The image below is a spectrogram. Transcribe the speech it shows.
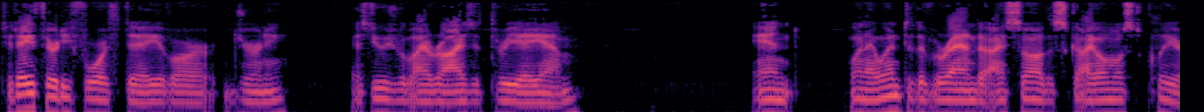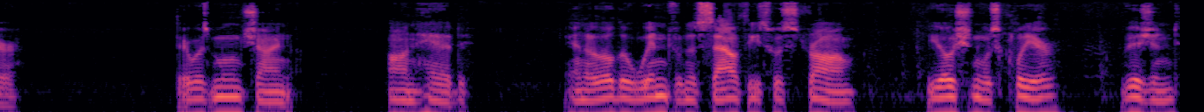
Today, 34th day of our journey. As usual, I rise at 3 a.m. And when I went to the veranda, I saw the sky almost clear. There was moonshine on head, and although the wind from the southeast was strong, the ocean was clear, visioned,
